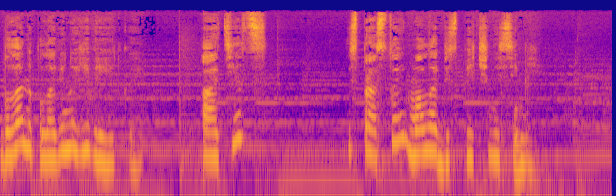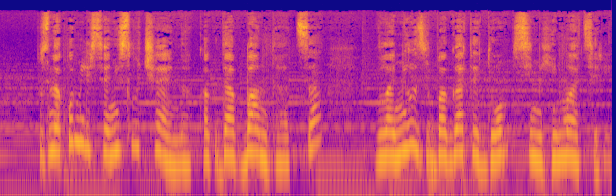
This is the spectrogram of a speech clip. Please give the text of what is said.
была наполовину еврейкой, а отец из простой малообеспеченной семьи. Познакомились они случайно, когда банда отца вломилась в богатый дом семьи матери.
